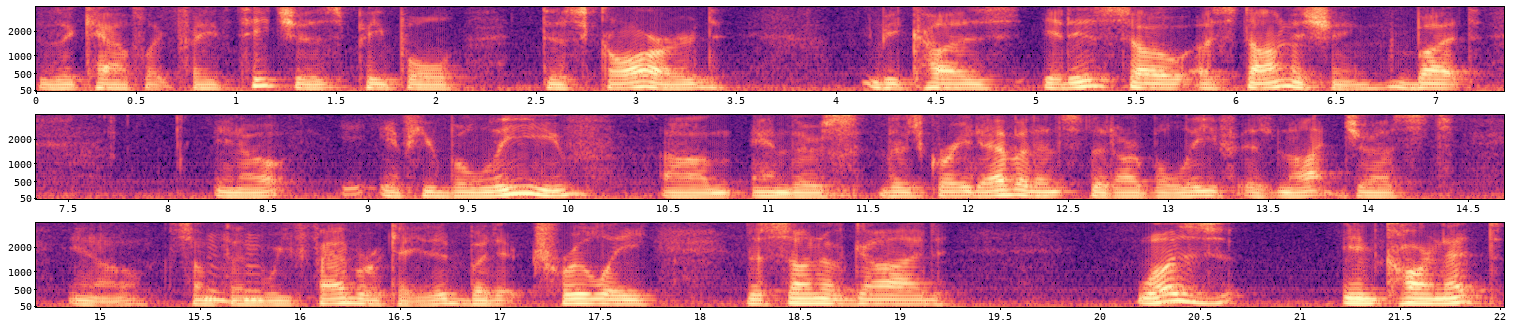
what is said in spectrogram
the Catholic faith teaches, people discard because it is so astonishing. But you know, if you believe, um, and there's there's great evidence that our belief is not just you know something we fabricated, but it truly, the Son of God was incarnate,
